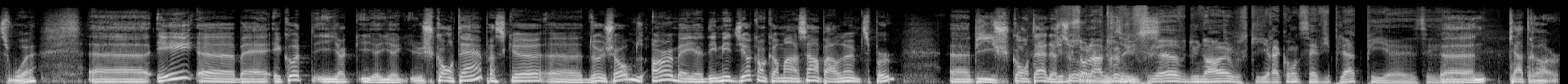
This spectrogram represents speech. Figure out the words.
tu vois. Et ben, écoute, je suis content parce que deux choses. Un, ben, il y a des médias qui ont commencé à en parler un petit peu. Euh, puis je suis content de J'ai ça. vu son je veux entrevue dire, fleuve d'une heure où il raconte sa vie plate, puis euh, c'est... euh, quatre heures.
